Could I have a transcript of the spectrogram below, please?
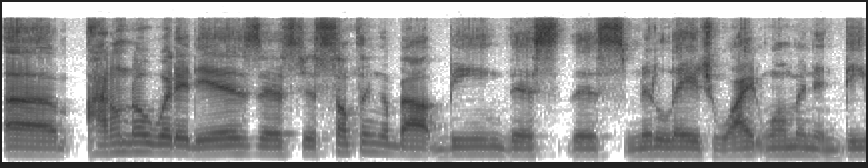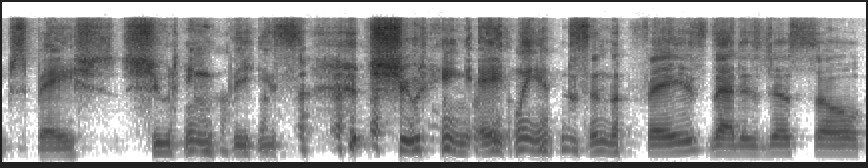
Um, I don't know what it is. There's just something about being this this middle aged white woman in deep space shooting these shooting aliens in the face that is just so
